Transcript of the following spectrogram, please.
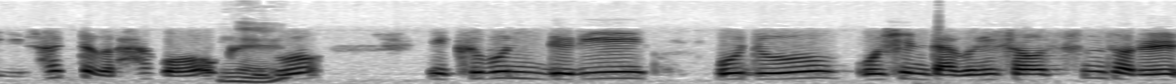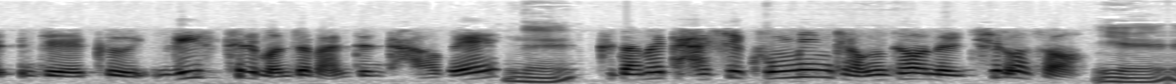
이 설득을 하고 네. 그리고 네. 그분들이 모두 오신다고 해서 순서를 이제 그 리스트를 먼저 만든 다음에 네. 그 다음에 다시 국민 경선을 치러서 예.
